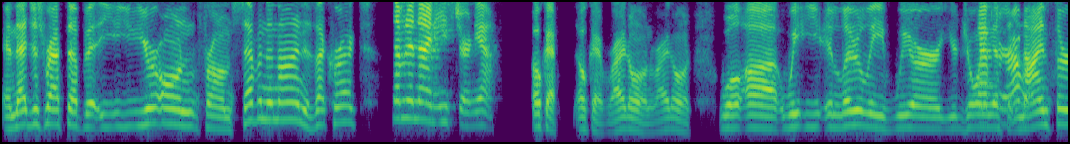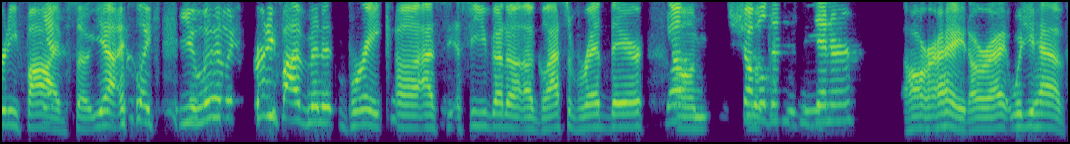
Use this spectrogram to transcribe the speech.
And that just wrapped up. At, you're on from 7 to 9, is that correct? Seven to nine Eastern. Yeah. Okay, okay, right on, right on. Well, uh, we you, literally we are you're joining us After at hours. nine thirty-five. So yeah, like you literally thirty-five minute break. Uh, I see, I see you've got a, a glass of red there. Yep. Um, Shoveled in some dinner. all right, all right. What'd you have?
